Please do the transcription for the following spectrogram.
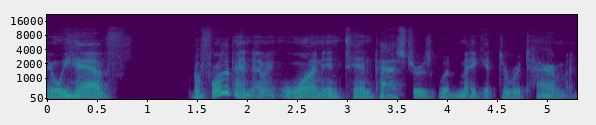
And we have, before the pandemic, one in 10 pastors would make it to retirement.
